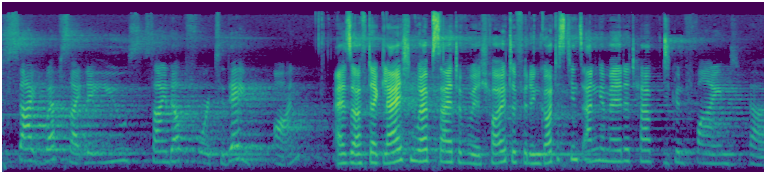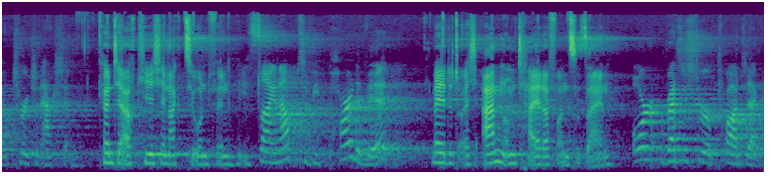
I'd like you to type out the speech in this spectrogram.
site website that you signed up for today on, Also auf der gleichen Webseite, wo ihr euch heute für den Gottesdienst angemeldet habt, you can find uh, könnt ihr auch Kirche in Aktion finden. Meldet euch an, um Teil davon zu sein. or register a project.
